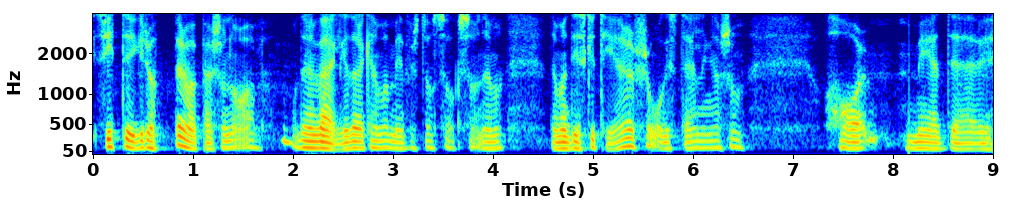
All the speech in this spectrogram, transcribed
sitter i grupper av personal. Och där en vägledare kan vara med förstås också. När man, när man diskuterar frågeställningar som har med eh,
